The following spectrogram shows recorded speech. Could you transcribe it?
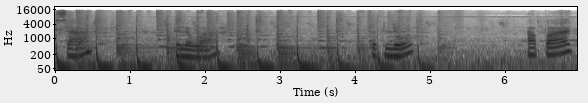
Isa, dalawa, tatlo, apat,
